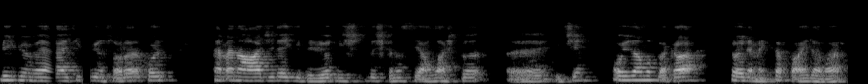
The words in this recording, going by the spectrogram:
bir gün veya iki gün sonra hemen acile gidiliyor diş, dışkının siyahlaştığı e, için. O yüzden mutlaka söylemekte fayda var.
